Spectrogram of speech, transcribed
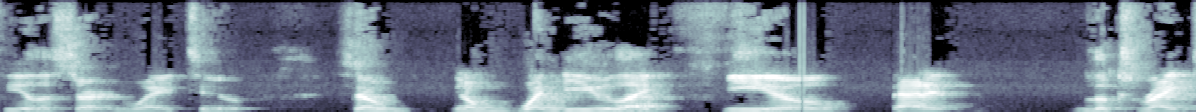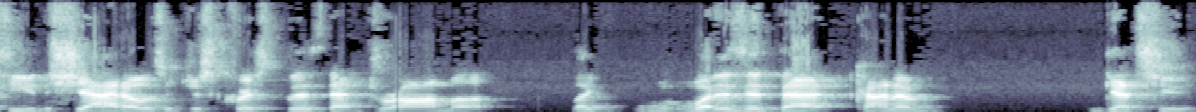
feel a certain way too. So, you know, when do you like feel that it looks right to you? The shadows are just crisp. There's that drama. Like, what is it that kind of gets you?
